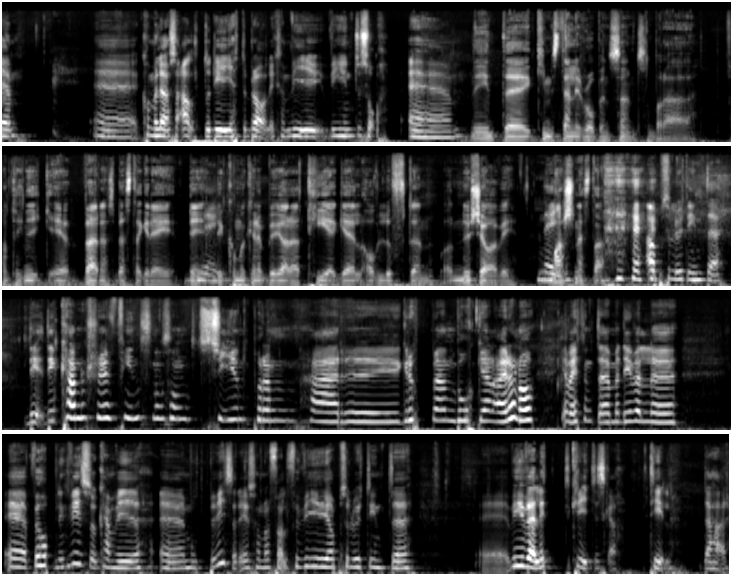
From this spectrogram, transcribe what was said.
eh, eh, kommer lösa allt och det är jättebra liksom. Vi, vi är ju inte så. Det är inte Kim Stanley Robinson som bara Fan teknik är världens bästa grej. Det, kommer kunna göra tegel av luften. Nu kör vi. Nej. Mars nästa. Absolut inte. Det, det kanske finns någon sån syn på den här eh, gruppen, boken, I don't know. Jag vet inte, men det är väl eh, eh förhoppningsvis så kan vi eh, motbevisa det i sådana fall. För vi är ju absolut inte, eh, vi är väldigt kritiska till det här.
